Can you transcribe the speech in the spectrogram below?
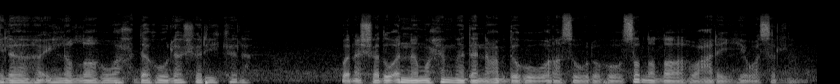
إله إلا الله وحده لا شريك له. ونشهد أن محمدا عبده ورسوله صلى الله عليه وسلم.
